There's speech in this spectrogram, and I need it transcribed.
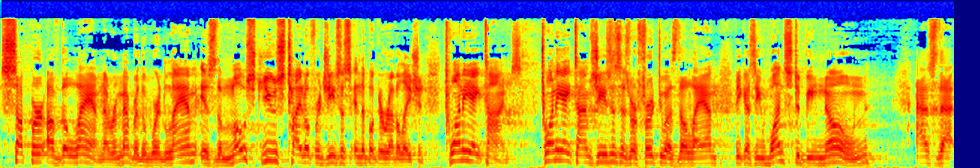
supper of the Lamb. Now remember, the word Lamb is the most used title for Jesus in the book of Revelation. 28 28 times. 28 times Jesus is referred to as the Lamb because he wants to be known as that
